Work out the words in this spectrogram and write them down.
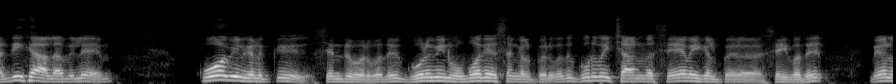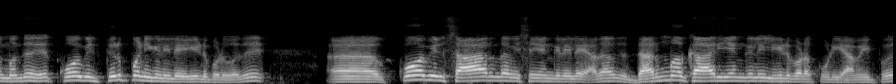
அதிக அளவிலே கோவில்களுக்கு சென்று வருவது குருவின் உபதேசங்கள் பெறுவது குருவை சார்ந்த சேவைகள் பெ செய்வது மேலும் வந்து கோவில் திருப்பணிகளிலே ஈடுபடுவது கோவில் சார்ந்த விஷயங்களிலே அதாவது தர்ம காரியங்களில் ஈடுபடக்கூடிய அமைப்பு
